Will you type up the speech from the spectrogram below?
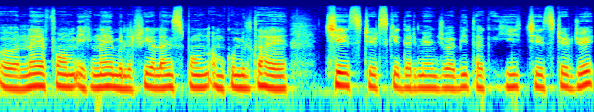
नए फॉर्म एक नए मिलिट्री अलाइंस फॉर्म हमको मिलता है। छः स्टेट्स के दरमियान जो अभी तक ये छः स्टेट जो है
